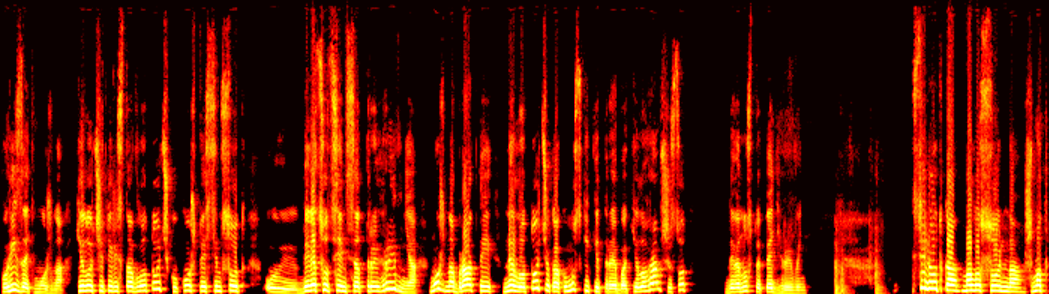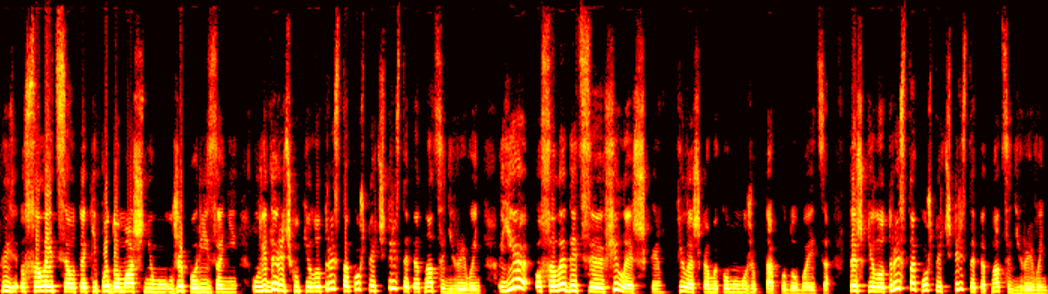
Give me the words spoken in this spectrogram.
Порізати можна. Кіло 400 в лоточку коштує 700, 973 гривня. Можна брати не лоточок, а кому скільки треба. Кілограм 695 гривень. Сільотка малосольна, шматки оселедця отакі по-домашньому, вже порізані. У відеречку кіло 300 коштує 415 гривень. Є оселедець е, філешки, філешками кому може так подобається. Теж кіло 300 коштує 415 гривень.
